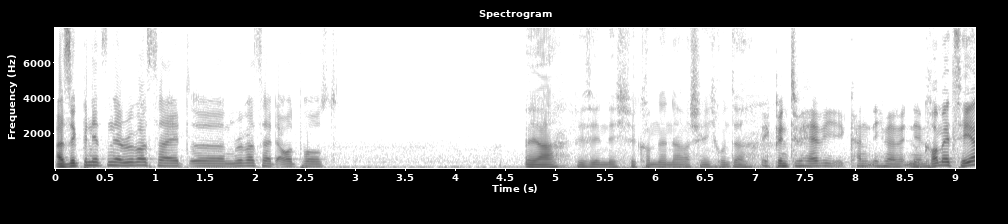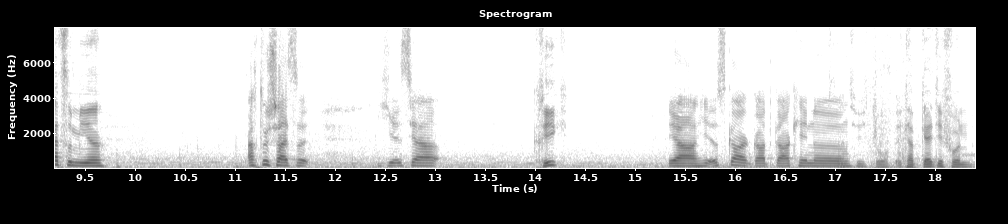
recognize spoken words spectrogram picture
Also ich bin jetzt in der Riverside, ähm, Riverside Outpost. Ja, wir sehen dich. Wir kommen dann da wahrscheinlich runter. Ich bin too heavy, ich kann nicht mehr mitnehmen. komm jetzt her zu mir. Ach du Scheiße. Hier ist ja, Krieg? ja, hier ist gar, gar, gar Das ist keine... natürlich doof. Ich hab Geld gefunden.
